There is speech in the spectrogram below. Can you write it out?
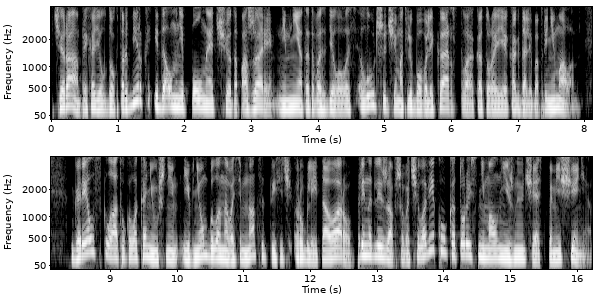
Вчера приходил доктор Бирк и дал мне полный отчет о пожаре, и мне от этого сделалось лучше, чем от любого лекарства, которое я когда-либо принимала. Горел склад около конюшни, и в нем было на 18 тысяч рублей товару, принадлежавшего человеку, который снимал нижнюю часть помещения.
